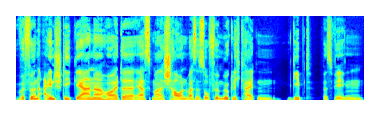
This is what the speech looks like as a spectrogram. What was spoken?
würde für einen Einstieg gerne heute erstmal schauen, was es so für Möglichkeiten gibt, weswegen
